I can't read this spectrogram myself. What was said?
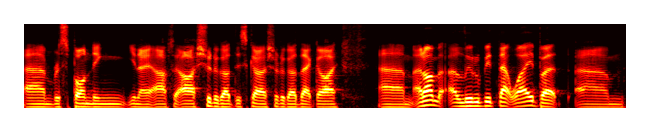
Um, responding, you know, after oh, I should have got this guy, I should have got that guy, um, and I'm a little bit that way. But um,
